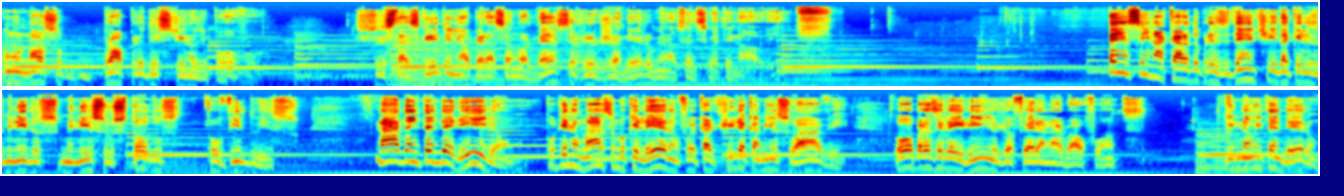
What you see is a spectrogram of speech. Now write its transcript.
com o nosso próprio destino de povo. Isso está escrito em Operação Nordeste, Rio de Janeiro, 1959. Pensem na cara do presidente e daqueles meninos, ministros todos ouvindo isso. Nada entenderiam, porque no máximo que leram foi Cartilha Caminho Suave ou Brasileirinho de Ofélia Narval Fontes. E não entenderam.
